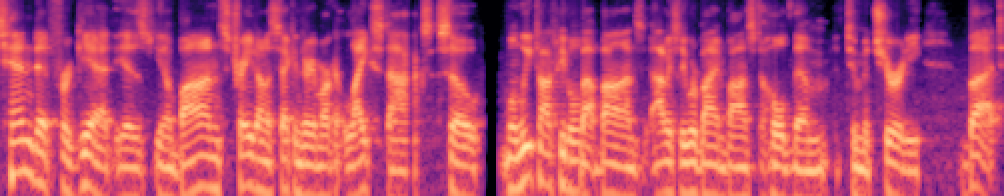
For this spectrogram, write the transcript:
tend to forget is you know bonds trade on a secondary market like stocks so when we talk to people about bonds obviously we're buying bonds to hold them to maturity but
